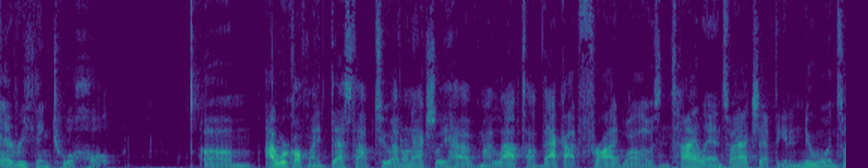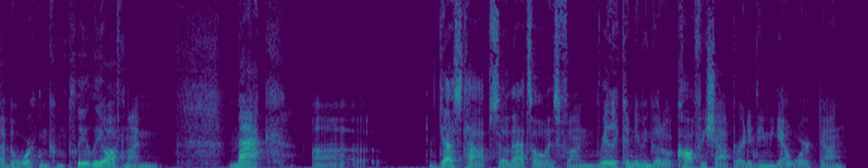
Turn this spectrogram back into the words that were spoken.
everything to a halt. Um, I work off my desktop too. I don't actually have my laptop. That got fried while I was in Thailand, so I actually have to get a new one. So I've been working completely off my Mac uh, desktop, so that's always fun. Really couldn't even go to a coffee shop or anything to get work done.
